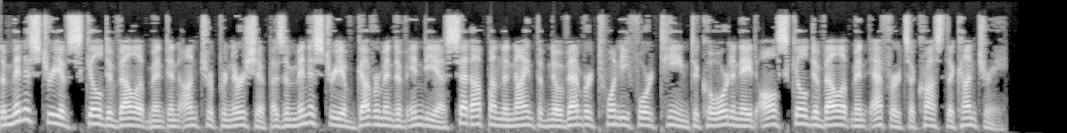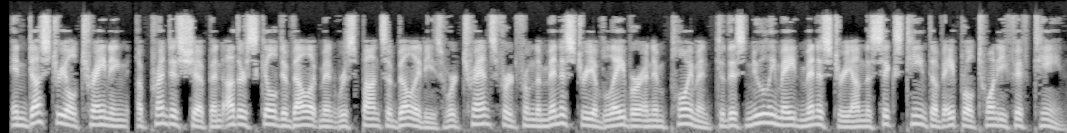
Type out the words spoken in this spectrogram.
The Ministry of Skill Development and Entrepreneurship is a ministry of Government of India set up on 9 November 2014 to coordinate all skill development efforts across the country. Industrial training, apprenticeship and other skill development responsibilities were transferred from the Ministry of Labour and Employment to this newly made ministry on 16 April 2015.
